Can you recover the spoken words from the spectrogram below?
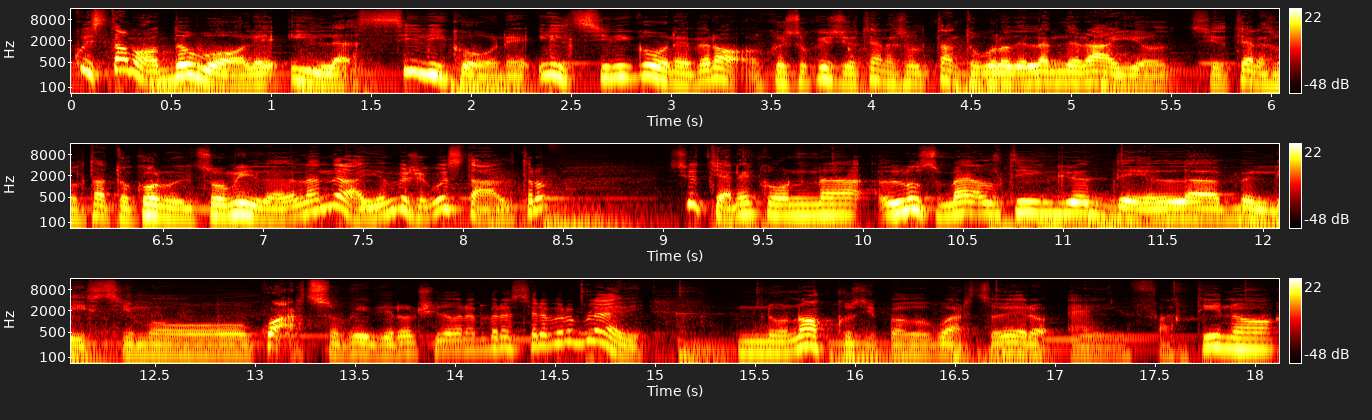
questa mod vuole il silicone. Il silicone però, questo qui si ottiene soltanto, quello dell'enderaio, si ottiene soltanto con il suo mille dell'enderaio, invece quest'altro si ottiene con lo smelting del bellissimo quarzo, quindi non ci dovrebbero essere problemi. Non ho così poco quarzo, vero? Eh, infatti no.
